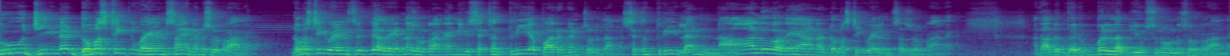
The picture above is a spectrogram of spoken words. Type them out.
டூ ஜியில் டொமஸ்டிக் வயலன்ஸ்னால் என்னென்னு சொல்கிறாங்க டொமஸ்டிக் வயலன்ஸுக்கு அதில் என்ன சொல்கிறாங்க நீங்கள் செக்ஷன் த்ரீயை பாருங்கன்னு சொல்லுதாங்க. செக்ஷன் த்ரீயில் நாலு வகையான டொமஸ்டிக் வயலன்ஸை சொல்கிறாங்க அதாவது வெர்பல் அப்யூஸ்னு ஒன்று சொல்கிறாங்க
